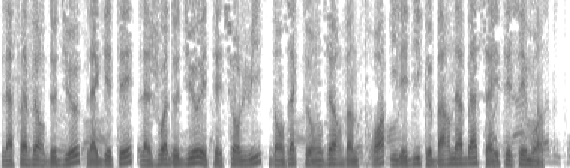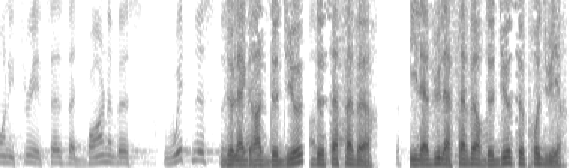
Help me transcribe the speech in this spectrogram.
La faveur de Dieu, la gaieté, la joie de Dieu était sur lui. Dans Acte 11h23, il est dit que Barnabas a été témoin de la grâce de Dieu, de sa faveur. Il a vu la faveur de Dieu se produire.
